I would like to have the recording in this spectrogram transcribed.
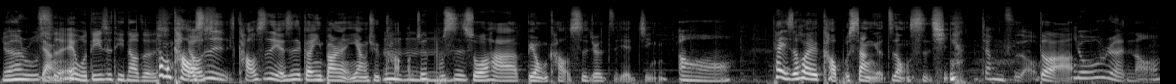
原来如此，哎、欸，我第一次听到这个。他们考试考试也是跟一般人一样去考，嗯嗯嗯，就不是说他不用考试就直接进哦。他也是会考不上，有这种事情。这样子哦，对啊，悠人哦，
